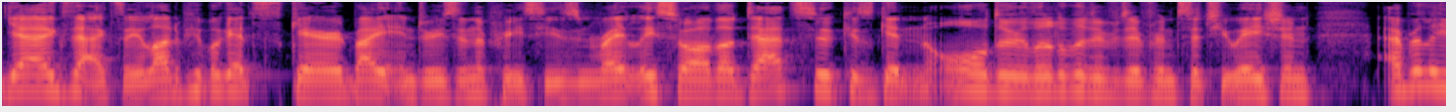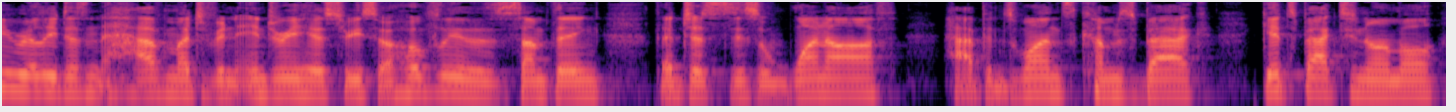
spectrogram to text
Yeah, exactly. A lot of people get scared by injuries in the preseason, rightly so. Although Datsyuk is getting older, a little bit of a different situation. Eberle really doesn't have much of an injury history, so hopefully this is something that just is a one-off, happens once, comes back, gets back to normal,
